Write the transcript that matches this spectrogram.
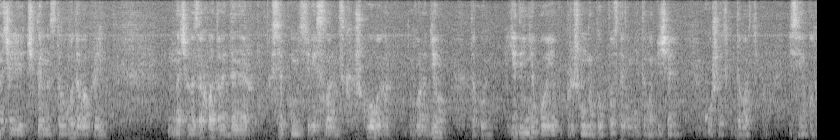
в начале 2014 года, в апреле, начали захватывать ДНР. Все полностью весь Славянск. Школы, город дел такой. Еды не было, я пришел на блокпост, они мне там обещали кушать, давать, типа, если я буду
